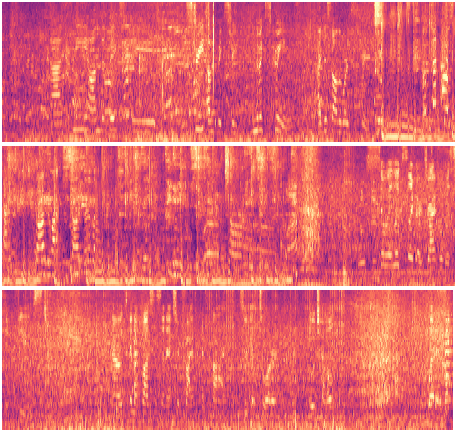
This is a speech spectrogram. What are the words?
you. That's me on the big street. Street on the big street. On the big screen. I just saw the word street. Look at how tiny these dog glasses are. They're like So it looks like our driver was confused. Now it's gonna cost us an extra 500 baht to get to our hotel. Whatever.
